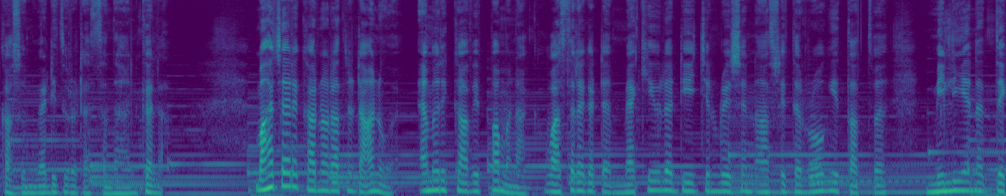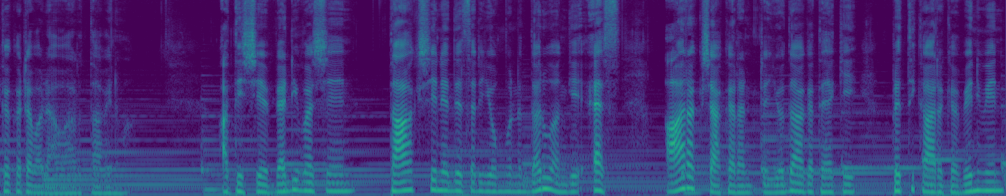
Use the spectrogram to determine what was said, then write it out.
කසුන් වැඩිතුරට සඳහන් කළා. මහචාර කරුණරත්නට අනුව ඇමරිකාවෙ පමණක් වසරකට මැකිවල ඩීජනරේෂන් ආශ්‍රිත රෝගී තත්ත්ව මිලියන දෙකකට වඩා වාර්තා වෙනවා. අතිශය වැඩි වශයෙන් තාක්ෂණය දෙසට යොම්වන දරුවන්ගේ ඇස් ආරක්ෂා කරන්ට යොදාගත හැකි ප්‍රතිකාරක වෙනුවෙන්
